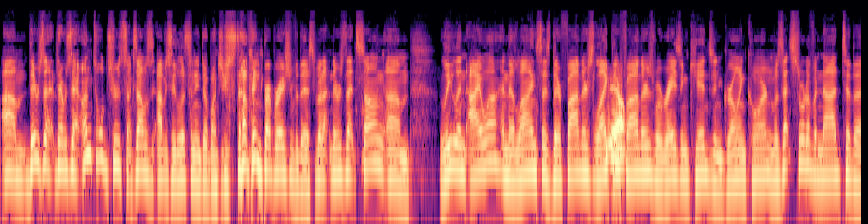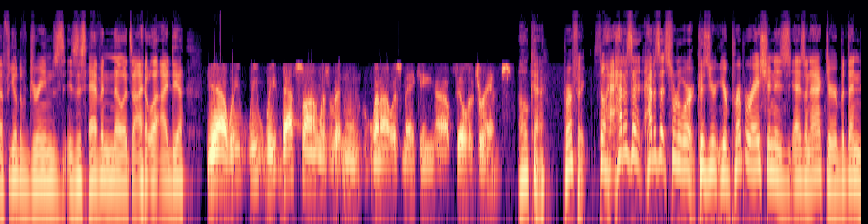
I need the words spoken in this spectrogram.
Um, there's a there was that Untold Truth song. Cause I was obviously listening to a bunch of stuff in preparation for this, but there was that song. Um, Leland, Iowa, and the line says their fathers, like yeah. their fathers, were raising kids and growing corn. Was that sort of a nod to the Field of Dreams? Is this heaven? No, it's Iowa idea. Yeah, we, we, we that song was written when I was making uh, Field of Dreams. Okay. Perfect. So how does that how does that sort of work? Because your your preparation is as an actor, but then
